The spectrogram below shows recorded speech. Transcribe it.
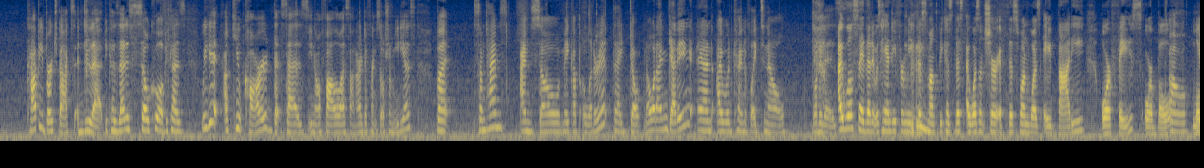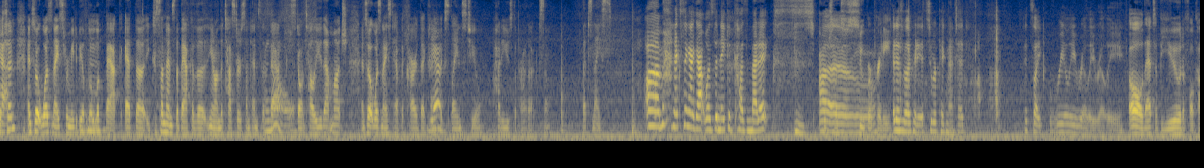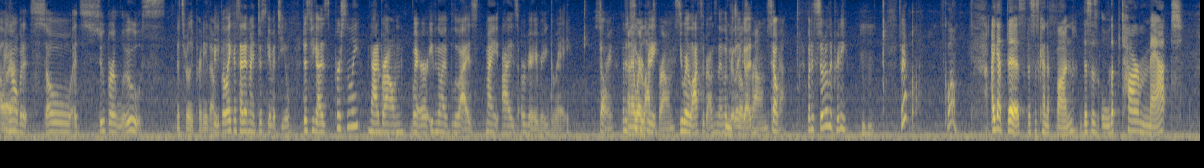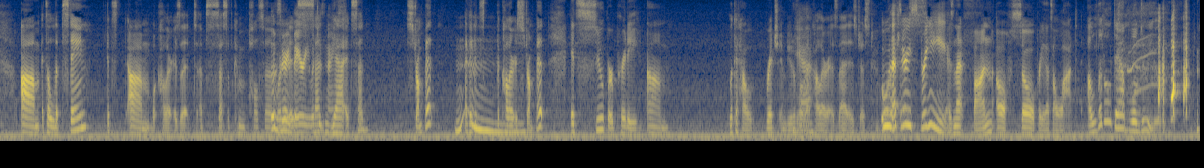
copy Birchbox and do that because that is so cool. Because we get a cute card that says, you know, follow us on our different social medias, but sometimes I'm so makeup illiterate that I don't know what I'm getting, and I would kind of like to know what it is. I will say that it was handy for me this month because this I wasn't sure if this one was a body or face or both Oh, yeah. Mm-hmm. lotion, and so it was nice for me to be able to look back at the because sometimes the back of the you know on the testers sometimes the I backs know. don't tell you that much, and so it was nice to have the card that kind Yeah. of explains to you how to use the product. So that's nice. Um, next thing I got was the Naked Cosmetics. looks uh, super pretty. It is really pretty. It's super pigmented. It's like really, really, really. Oh, that's a beautiful color. I know, but it's so it's super loose. it's really pretty though. But like I said, I might just give it to you, just because personally, not a brown wearer. Even though I have blue eyes, my eyes are very, very gray. So, Right. but it's and I super wear lots pretty. of browns. You wear lots of browns, and they look really Neutrals, good. browns, so, yeah. but it's still really pretty. Mm -hmm. So yeah. Cool. I got this. This is kind of fun. This is Lip Tar Matte. Um, it's a lip stain. It's um, what color is it? Obsessive compulsive. It looks very did berry, which is nice. Yeah, it said strumpet. I think it's the color is Mm. strumpet. It's super pretty. Um, look at how rich and beautiful Yeah. that color is. That is just. Oh, that's very springy. Isn't that fun? Oh, so pretty. That's a lot. A little dab will do you.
